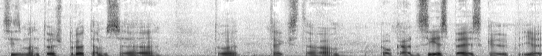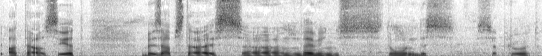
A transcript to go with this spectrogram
Es izmantošu, protams, to tekstu kaut kādas iespējas, ka, ja attēls iet bez apstājas deviņas stundas, saprotu,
